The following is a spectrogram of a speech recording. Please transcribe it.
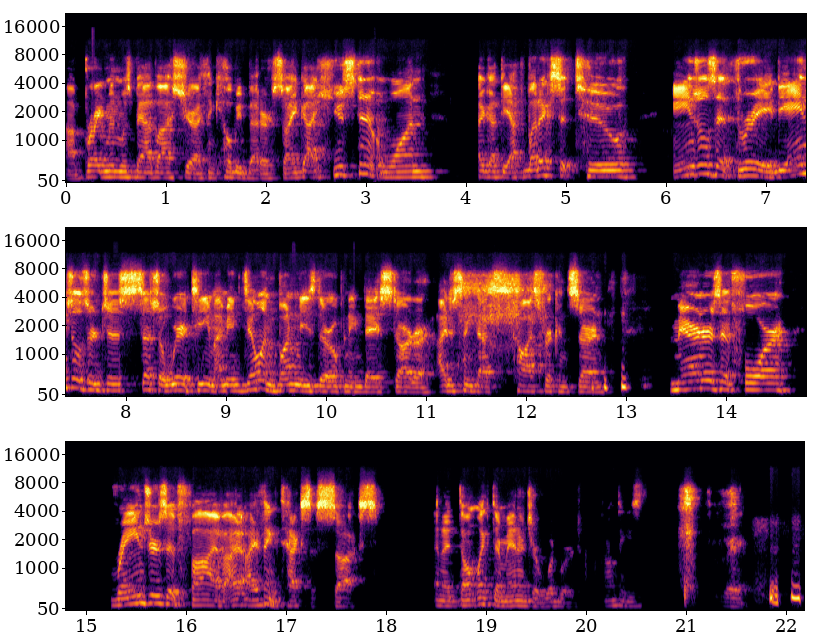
Uh, Bregman was bad last year. I think he'll be better. So I got Houston at one. I got the Athletics at two. Angels at three. The Angels are just such a weird team. I mean, Dylan Bundy's their opening day starter. I just think that's cause for concern. Mariners at four. Rangers at five. I, I think Texas sucks. And I don't like their manager, Woodward. I don't think he's great.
